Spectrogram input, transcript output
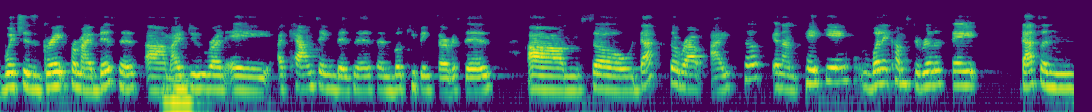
which is great for my business. Um, mm-hmm. I do run a accounting business and bookkeeping services. Um, so that's the route I took and I'm taking. When it comes to real estate, that's a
